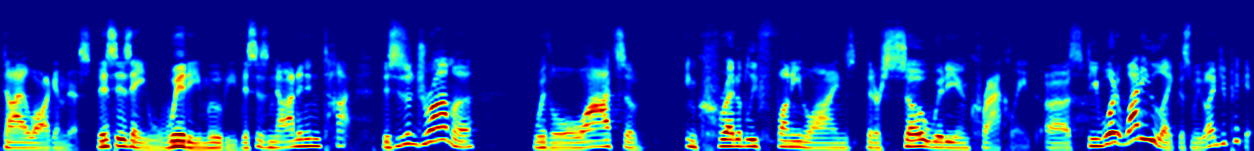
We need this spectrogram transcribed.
dialogue in this. This is a witty movie. This is not an entire. This is a drama with lots of incredibly funny lines that are so witty and crackling. Uh, Steve, what? Why do you like this movie? Why'd you pick it?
